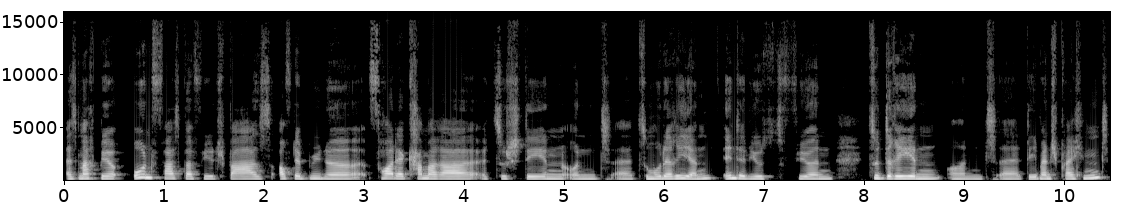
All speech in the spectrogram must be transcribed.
Es macht mir unfassbar viel Spaß, auf der Bühne vor der Kamera äh, zu stehen und äh, zu moderieren, Interviews zu führen, zu drehen und äh, dementsprechend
